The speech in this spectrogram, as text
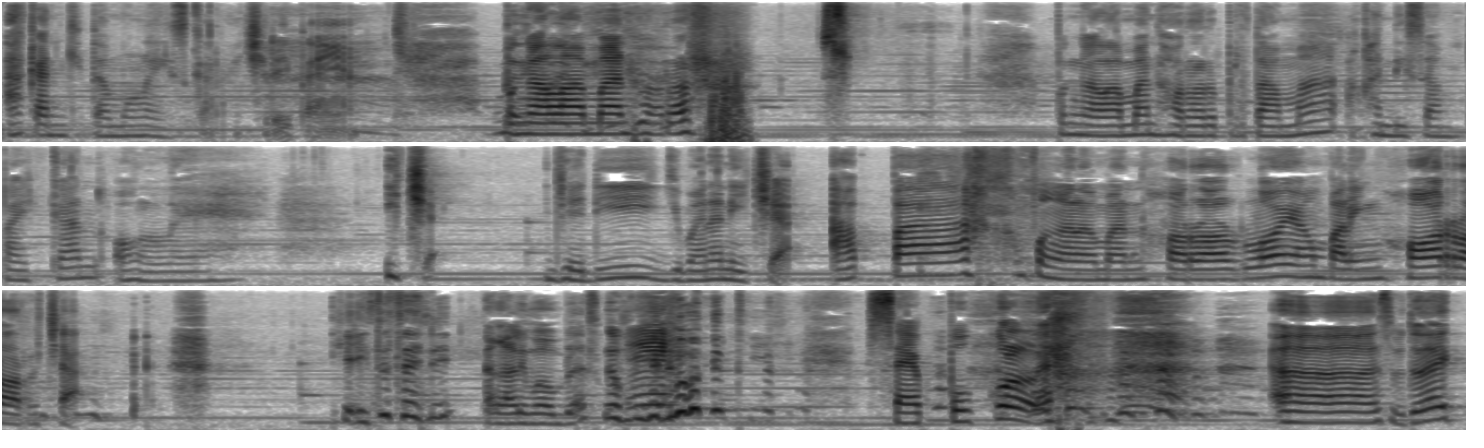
akan kita mulai sekarang ceritanya. Pengalaman horor. Pengalaman horor pertama akan disampaikan oleh Ica. Jadi gimana nih Ca? Apa pengalaman horor lo yang paling horor Ca? Ya itu tadi tanggal 15 nggak punya duit. Saya pukul ya. Eh, sebetulnya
